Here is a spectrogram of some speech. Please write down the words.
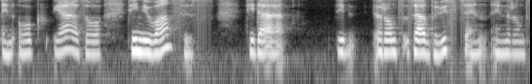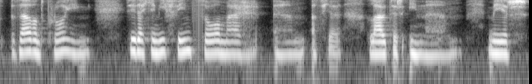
en ook ja, zo die nuances die, dat, die rond zelfbewustzijn en rond zelfontplooiing. Zie dat je niet vindt zomaar um, als je louter in um, meer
